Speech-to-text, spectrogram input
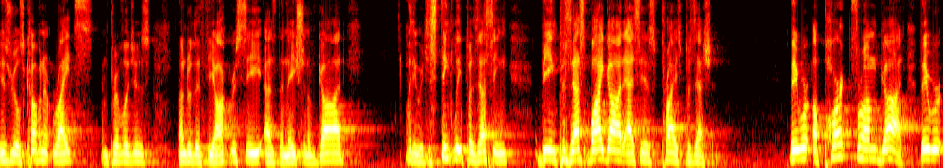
Israel's covenant rights and privileges under the theocracy as the nation of God, where they were distinctly possessing, being possessed by God as his prized possession. They were apart from God. They were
